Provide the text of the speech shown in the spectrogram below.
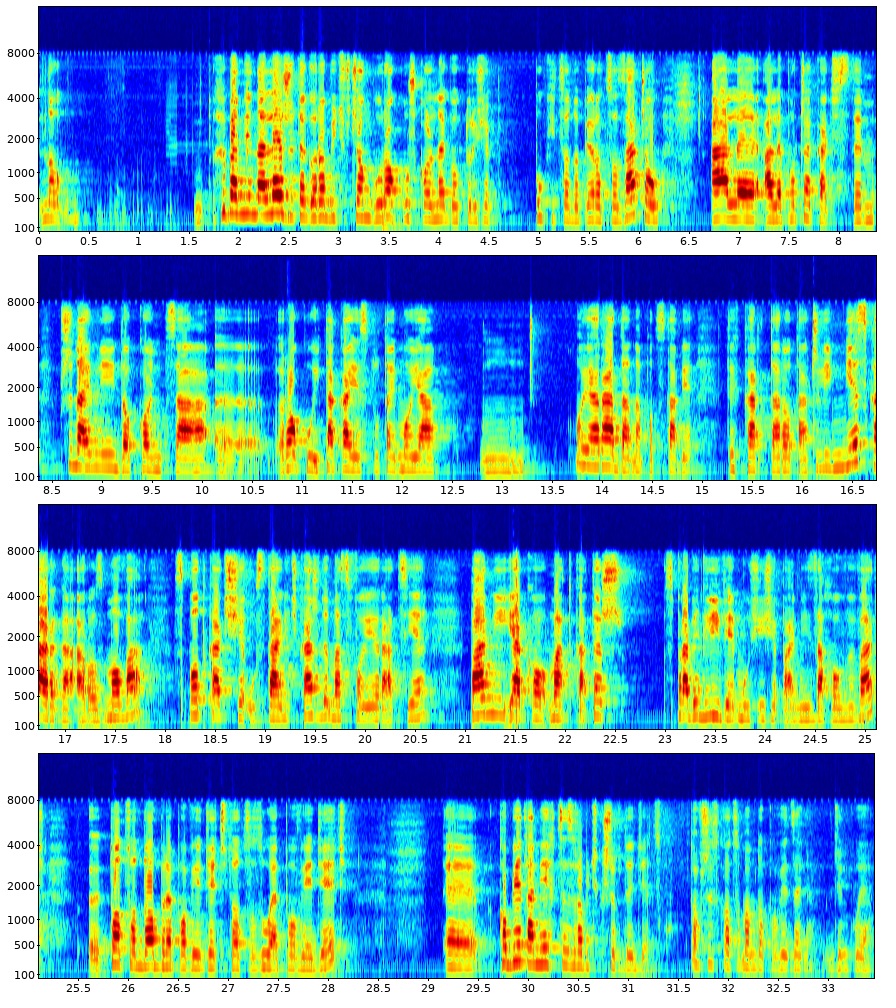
no, chyba nie należy tego robić w ciągu roku szkolnego, który się póki co dopiero co zaczął, ale, ale poczekać z tym przynajmniej do końca e, roku. I taka jest tutaj moja, mm, moja rada na podstawie tych kart Tarota, czyli nie skarga, a rozmowa, spotkać się, ustalić, każdy ma swoje racje. Pani jako matka też sprawiedliwie musi się Pani zachowywać, e, to co dobre powiedzieć, to co złe powiedzieć. E, kobieta nie chce zrobić krzywdy dziecku. To wszystko, co mam do powiedzenia. Dziękuję.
